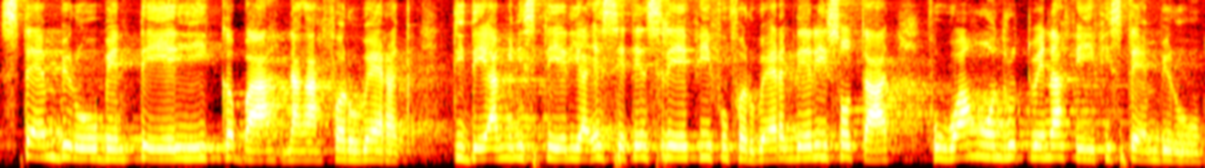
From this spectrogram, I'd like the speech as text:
stembureau ben teri keba na verwerk. Die de ministeria is zitten schrijven voor verwerk de resultaat voor 125 stembureau.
